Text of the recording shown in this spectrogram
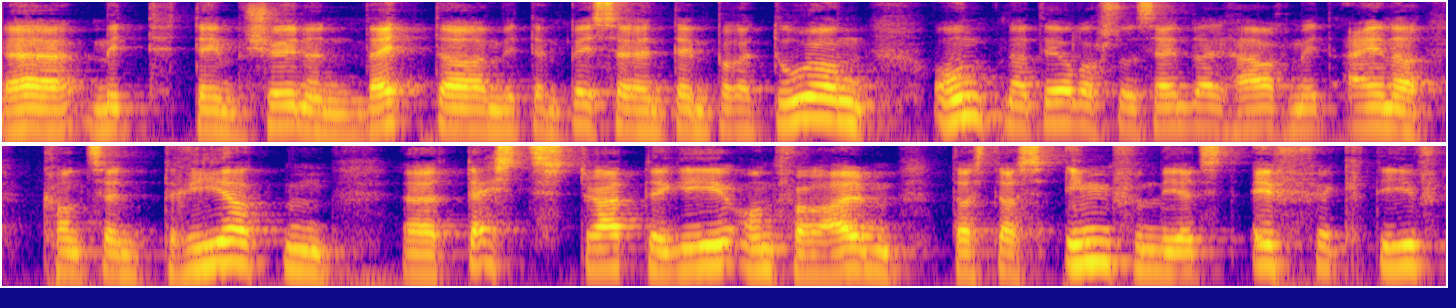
äh, mit dem schönen Wetter, mit den besseren Temperaturen und natürlich schlussendlich auch mit einer konzentrierten äh, Teststrategie und vor allem, dass das Impfen jetzt effektiv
